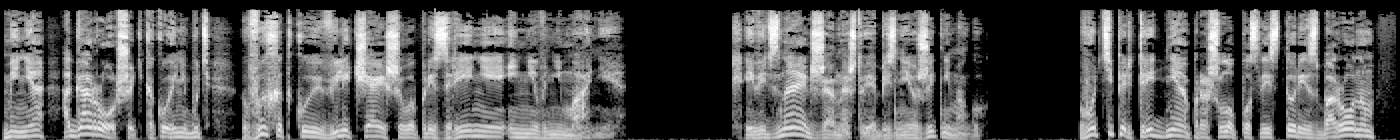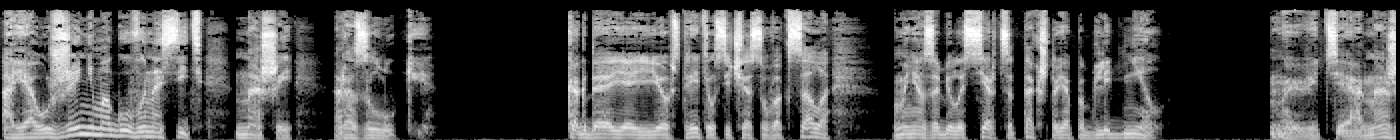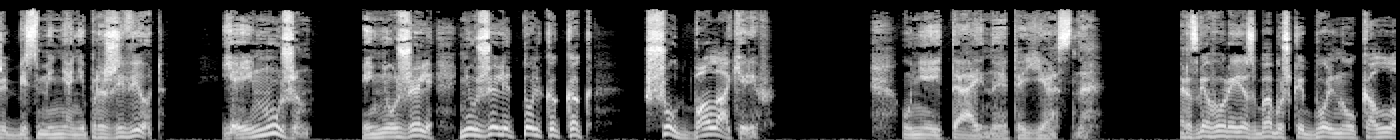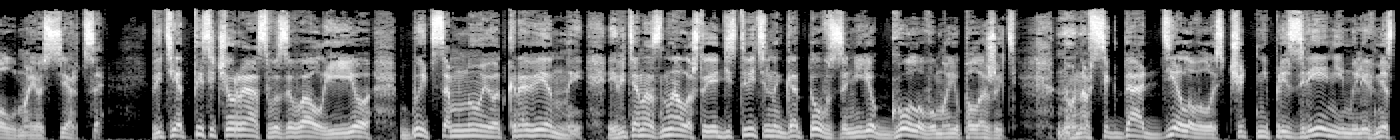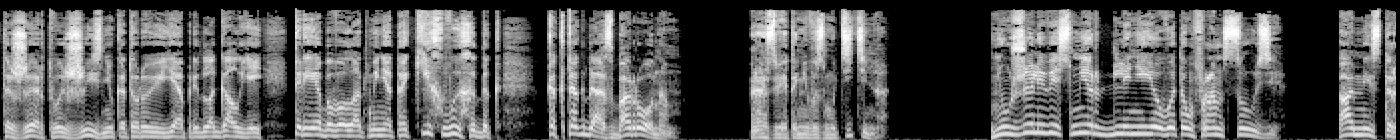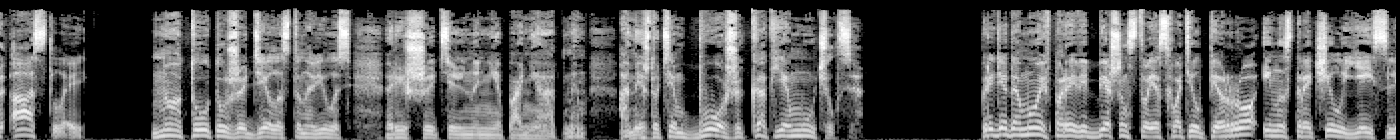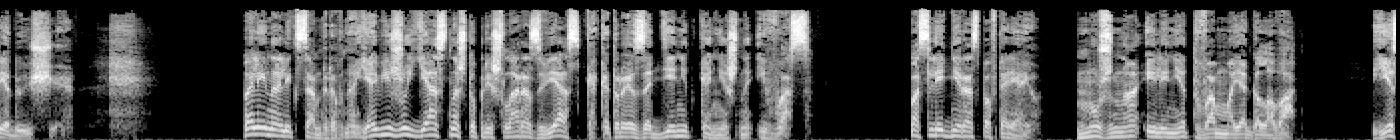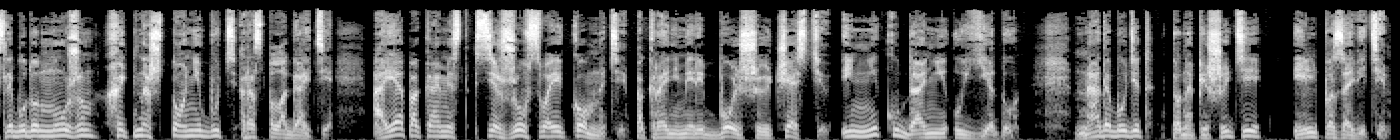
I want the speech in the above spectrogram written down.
меня огорошить какую-нибудь выходкую величайшего презрения и невнимания. И ведь знает же она, что я без нее жить не могу. Вот теперь три дня прошло после истории с бароном, а я уже не могу выносить нашей разлуки. Когда я ее встретил сейчас у воксала, у меня забилось сердце так, что я побледнел. Но ведь и она же без меня не проживет. Я ей нужен. И неужели, неужели только как шут Балакирев? У ней тайна, это ясно. Разговор ее с бабушкой больно уколол мое сердце. Ведь я тысячу раз вызывал ее быть со мною откровенной, и ведь она знала, что я действительно готов за нее голову мою положить. Но она всегда отделывалась чуть не презрением или вместо жертвы жизнью, которую я предлагал ей, требовала от меня таких выходок, как тогда с бароном. Разве это не возмутительно? Неужели весь мир для нее в этом французе? а мистер Астлей. Но тут уже дело становилось решительно непонятным. А между тем, боже, как я мучился! Придя домой в порыве бешенства, я схватил перо и настрочил ей следующее. «Полина Александровна, я вижу ясно, что пришла развязка, которая заденет, конечно, и вас. Последний раз повторяю, нужна или нет вам моя голова?» Если буду нужен, хоть на что-нибудь располагайте. А я пока мест сижу в своей комнате, по крайней мере, большую частью, и никуда не уеду. Надо будет, то напишите или позовите».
